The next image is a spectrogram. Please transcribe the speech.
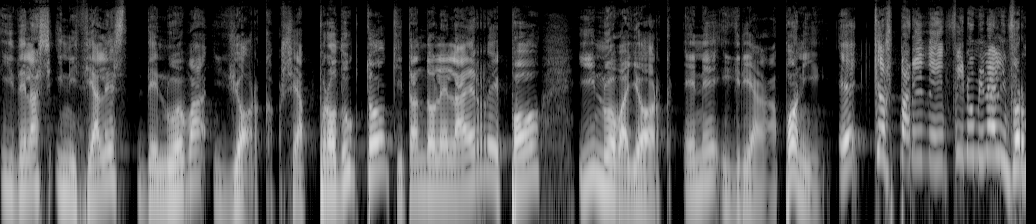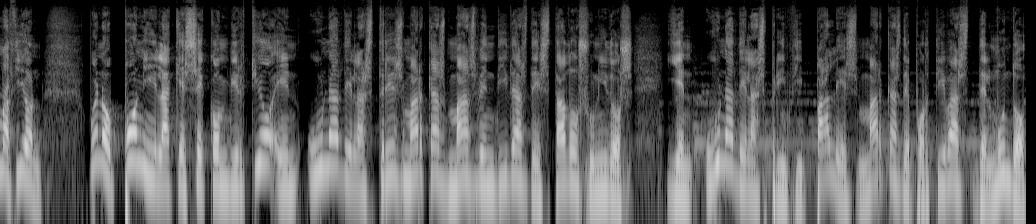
y de las iniciales de Nueva York. O sea, producto, quitándole la R, PO y Nueva York, NY, Pony. ¿Eh? ¿Qué os parece? Fenomenal información. Bueno, Pony, la que se convirtió en una de las tres marcas más vendidas de Estados Unidos y en una de las principales marcas deportivas del mundo,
